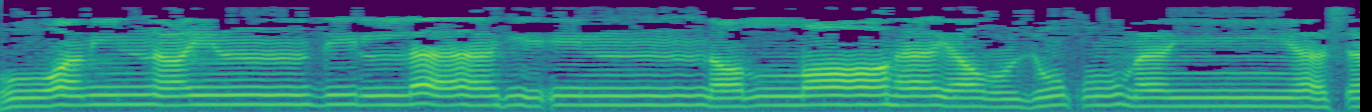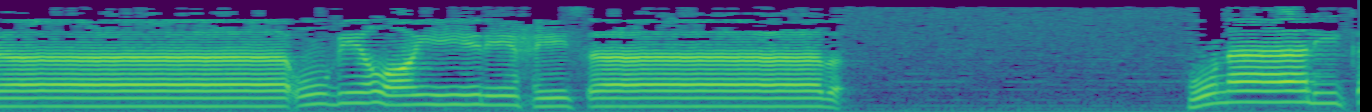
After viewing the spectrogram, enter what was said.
هو من عند الله إن الله يرزق من يشاء بغير حساب هنالك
